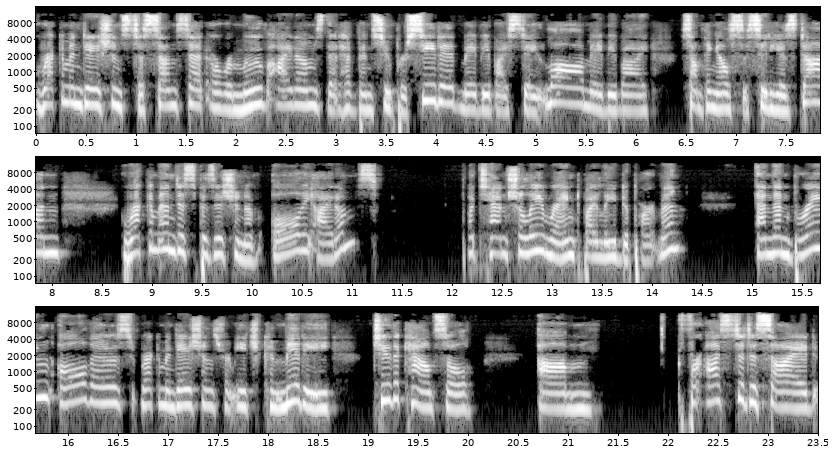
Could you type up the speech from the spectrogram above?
recommendations to sunset or remove items that have been superseded, maybe by state law, maybe by something else the city has done. Recommend disposition of all the items, potentially ranked by lead department, and then bring all those recommendations from each committee to the council um, for us to decide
